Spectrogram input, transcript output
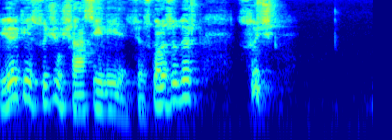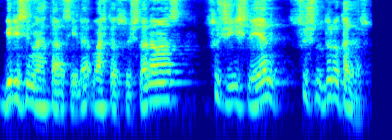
diyor ki suçun şahsiliği söz konusudur. Suç birisinin hatasıyla başka suçlanamaz. Suçu işleyen suçludur o kadar.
